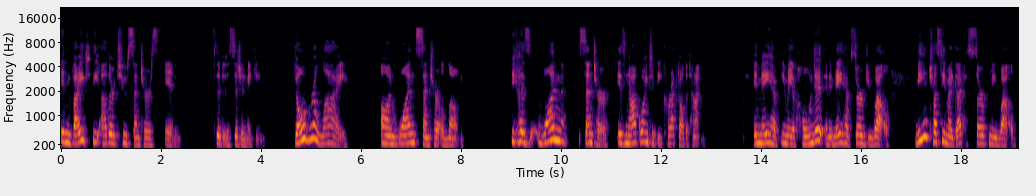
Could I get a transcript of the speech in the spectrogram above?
invite the other two centers in for the decision making. Don't rely on one center alone because one center is not going to be correct all the time. It may have you may have honed it and it may have served you well. Me trusting my gut has served me well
